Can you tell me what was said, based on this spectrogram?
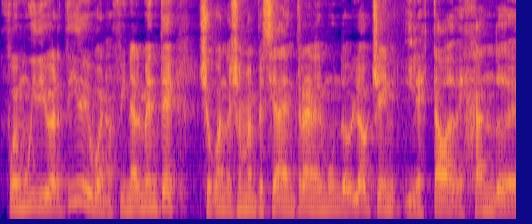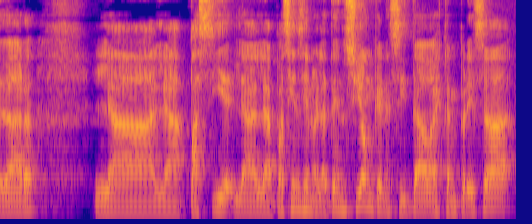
fue muy divertido y bueno, finalmente yo cuando yo me empecé a adentrar en el mundo blockchain y le estaba dejando de dar la, la, paci- la- la paciencia, no, la atención que necesitaba esta empresa,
